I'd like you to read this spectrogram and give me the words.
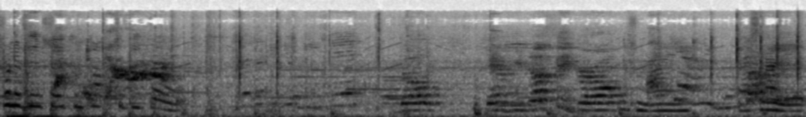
front of you so I can talk to people. Never mind. That's not it.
